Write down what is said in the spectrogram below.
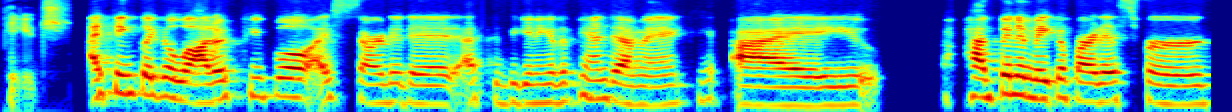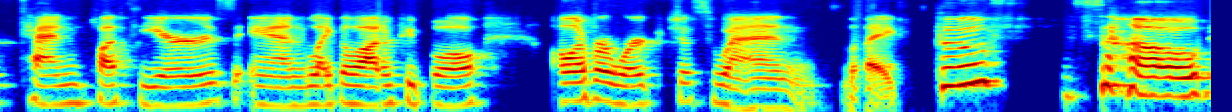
page? I think, like a lot of people, I started it at the beginning of the pandemic. I have been a makeup artist for 10 plus years. And like a lot of people, all of our work just went like poof. So,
